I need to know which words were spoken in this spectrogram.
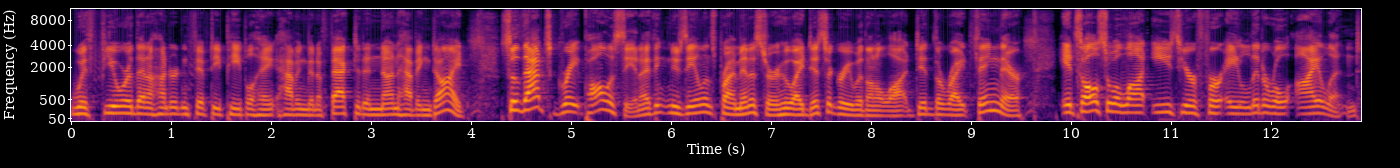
with fewer than 150 people ha- having been affected and none having died. So that's great policy. And I think New Zealand's prime minister, who I disagree with on a lot, did the right thing there. It's also a lot easier for a literal island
